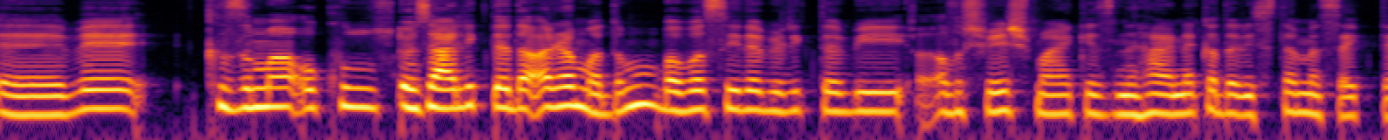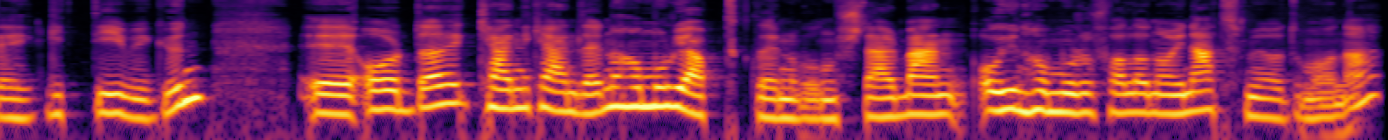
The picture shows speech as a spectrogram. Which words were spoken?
Ee, ve Kızıma okul özellikle de aramadım. Babasıyla birlikte bir alışveriş merkezine her ne kadar istemesek de gittiği bir gün e, orada kendi kendilerine hamur yaptıklarını bulmuşlar. Ben oyun hamuru falan oynatmıyordum ona.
